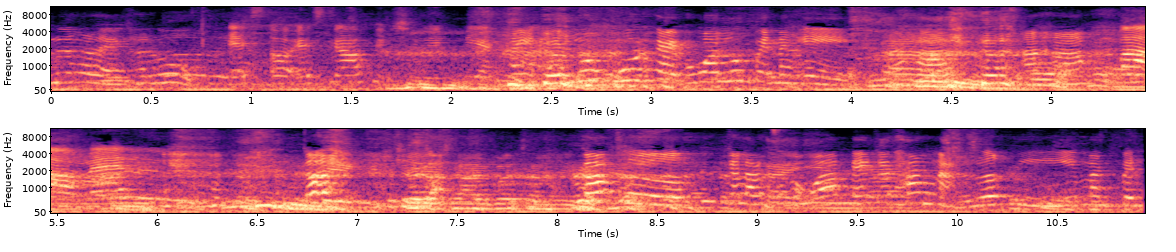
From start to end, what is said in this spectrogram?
เรื่องอะไรคะลูก SOS 90ชีวิตเปลี่ยนให้ให้ลูกพูดไงเพราะว่าลูกเป็นนางเอกนะคะอ่าฮะเปล่าแม่ลืม ก็ ใช่ใช่ก็ใช่ก็คือกำลังจะบอกว่าแม้กระทั่งหนังเรื่องนี้มันเป็น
